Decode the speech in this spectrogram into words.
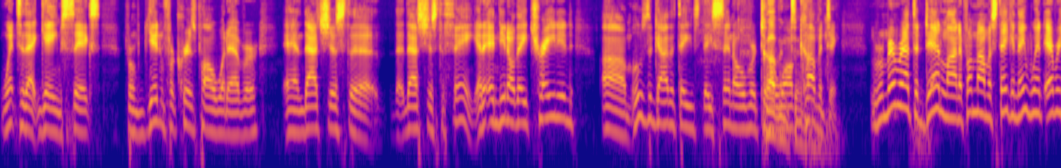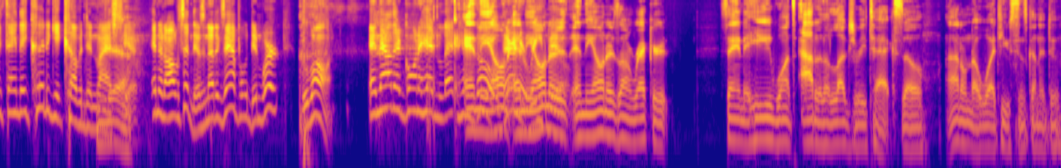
went to that game six from getting for Chris Paul, whatever. And that's just the that's just the thing. And and you know they traded um, who's the guy that they they sent over to Milwaukee? Covington. Covington. Remember at the deadline, if I'm not mistaken, they went everything they could to get Covington last Yeah. year. And then all of a sudden, there's another example. Didn't work. Move on. and now they're going ahead and letting him and go. the owner and a the owner and the owner's on record saying that he wants out of the luxury tax. So I don't know what Houston's gonna do.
